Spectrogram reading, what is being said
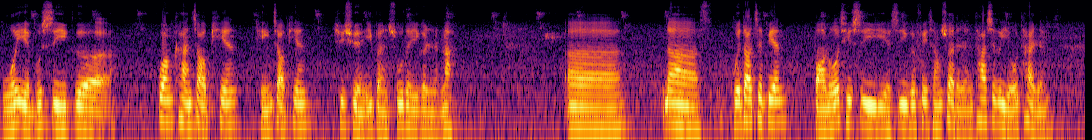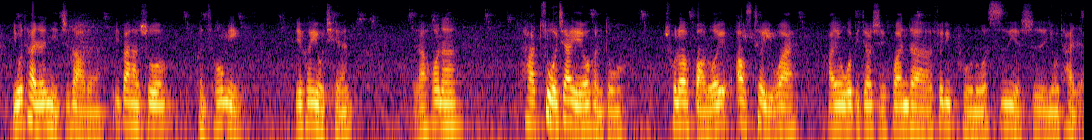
我也不是一个光看照片、凭照片去选一本书的一个人啦。呃，那回到这边，保罗其实也是一个非常帅的人，他是个犹太人，犹太人你知道的，一般来说很聪明，也很有钱，然后呢，他作家也有很多。除了保罗·奥斯特以外，还有我比较喜欢的菲利普·罗斯也是犹太人。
